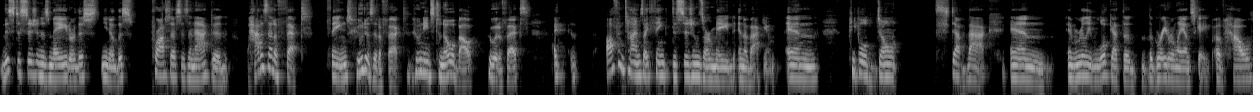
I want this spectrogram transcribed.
This decision is made or this, you know, this process is enacted, how does that affect things? Who does it affect? Who needs to know about who it affects? I, oftentimes, I think decisions are made in a vacuum, and people don't step back and and really look at the the greater landscape of how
